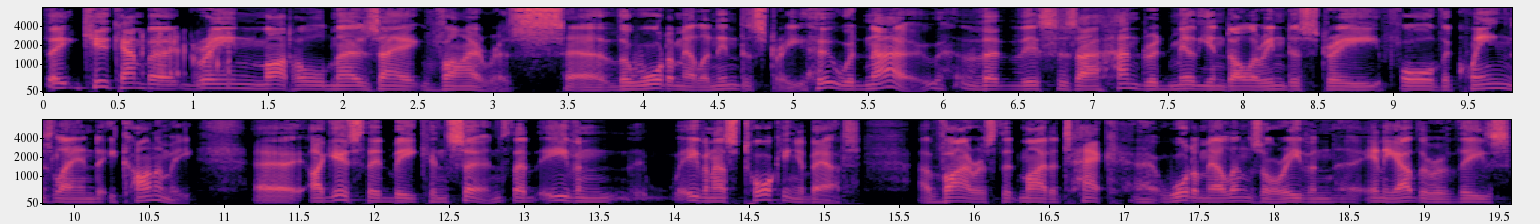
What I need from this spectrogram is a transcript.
The cucumber green mottle mosaic virus, uh, the watermelon industry, who would know that this is a $100 million industry for the Queensland economy? Uh, I guess there'd be concerns that even, even us talking about a virus that might attack uh, watermelons or even uh, any other of these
